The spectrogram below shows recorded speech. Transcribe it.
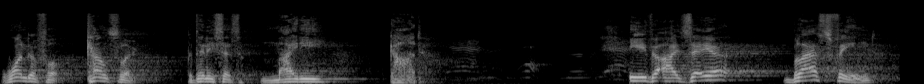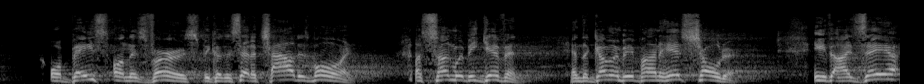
Wonderful counselor, but then he says, Mighty God. Either Isaiah blasphemed or based on this verse because it said a child is born, a son would be given, and the government would be upon his shoulder. Either Isaiah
